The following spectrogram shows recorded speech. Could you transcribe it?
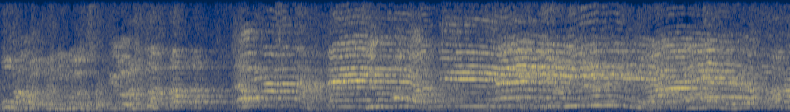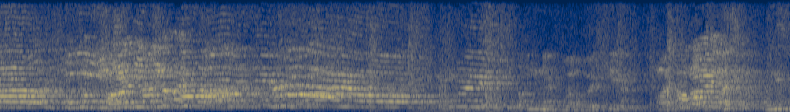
오, 뭐야? 이거 이거. 지우카이 언니. 저거 바람이 언니 뭐야 왜 이렇게 아니, 아니,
